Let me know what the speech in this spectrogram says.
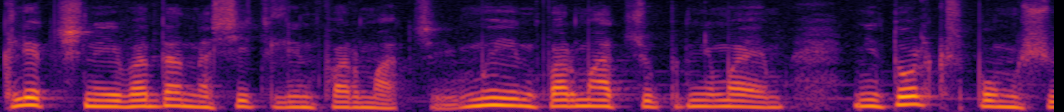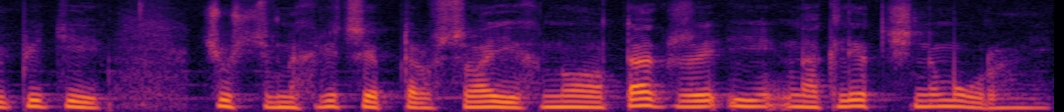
клеточная вода – носитель информации. Мы информацию принимаем не только с помощью пяти чувственных рецепторов своих, но также и на клеточном уровне.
